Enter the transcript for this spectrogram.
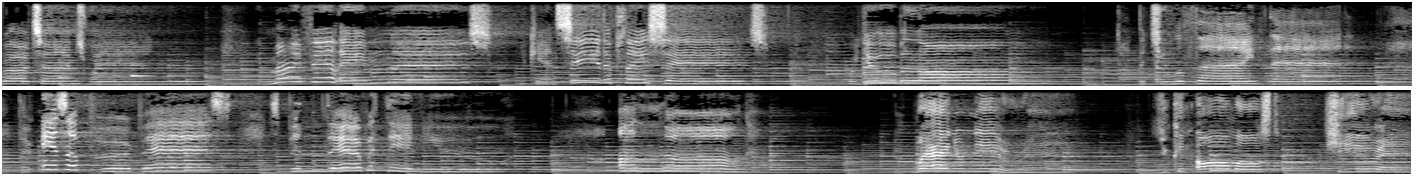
There are times when it might feel aimless. You can't see the places where you belong. But you will find that there is a purpose. It's been there within you all along. And When you're near it, you can almost hear it.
